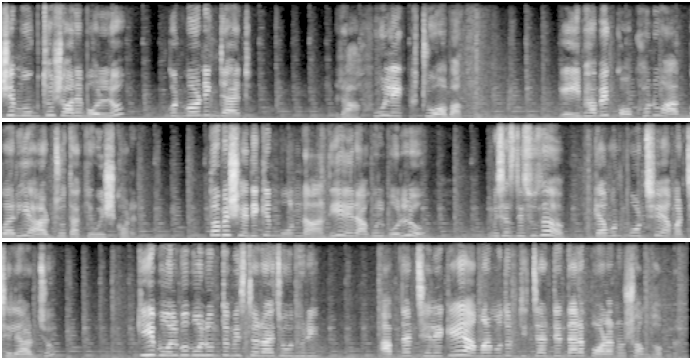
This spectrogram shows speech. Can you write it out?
সে মুগ্ধ স্বরে বলল, গুড মর্নিং, ড্যাড। রাহুল একটু অবাক হল। এইভাবে কখনো আগ বাড়িয়ে আর্য তাকে উইশ করেন। তবে সেদিকে মন না দিয়ে রাহুল বলল, মিসেস ডিসুজা, কেমন পড়ছে আমার ছেলে আর্য? কি বলব বলুন তো, মিস্টার রায়চৌধুরী? আপনার ছেলেকে আমার মতন টিচারদের দ্বারা পড়ানো সম্ভব নয়।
